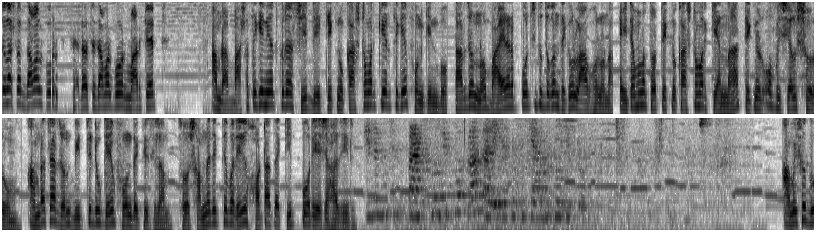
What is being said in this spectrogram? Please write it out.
চলে আসলাম জামালপুর। এটা হচ্ছে জামালপুর মার্কেট। আমরা বাসা থেকে নিয়ত করে আসছি যে টেকনো কাস্টমার কেয়ার থেকে ফোন কিনবো। তার জন্য বাইরের আর পরিচিত দোকান থেকেও লাভ হলো না। এইটা মূলত টেকনো কাস্টমার কেয়ার না, টেকনোর অফিসিয়াল শোরুম। আমরা চারজন বৃত্তি ঢুকে ফোন দেখতেছিলাম। তো সামনে দেখতে পারি হঠাৎ একটি পরি এসে হাজির। আমি শুধু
